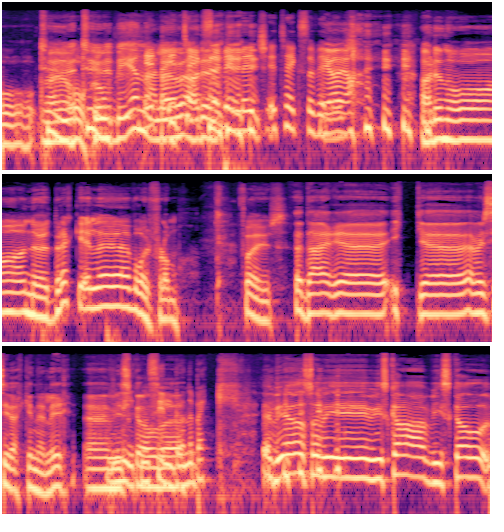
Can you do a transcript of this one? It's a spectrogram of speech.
Og, Tue- Nei, Håkon, Tuebyen, It, eller? it er takes a village. It takes a village. Er det nå nødbrekk eller vårflom for høyhus? Det er uh, ikke Jeg vil si verken eller. Uh, vi Liten skal, eh, sildrende bekk. Vi, altså, vi, vi, skal, vi, skal,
